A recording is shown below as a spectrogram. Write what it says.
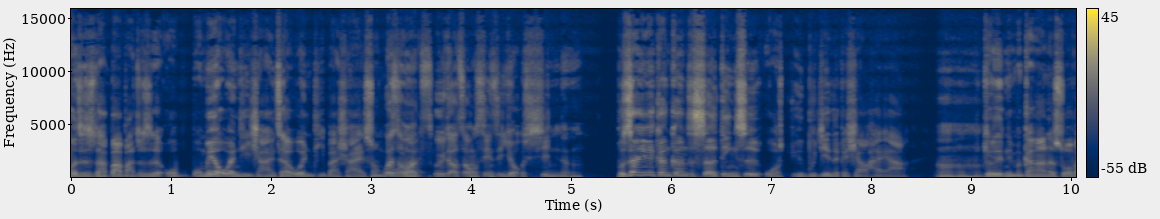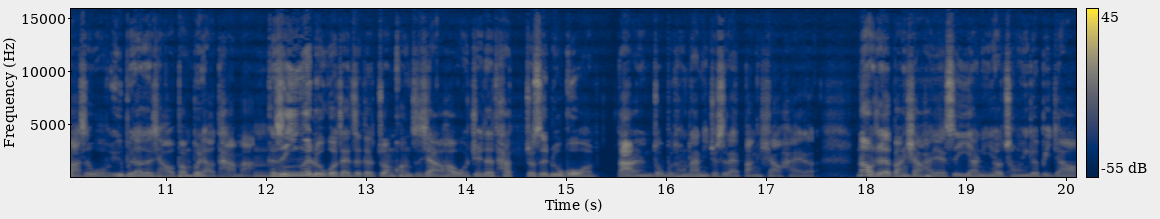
或者是他爸爸，就是我，我没有问题，小孩才有问题，把小孩送过来。为什么遇到这种事情是有幸呢？不是啊，因为刚刚的设定是我遇不见这个小孩啊，嗯哼哼，就是你们刚刚的说法是我遇不到这个小孩，我帮不了他嘛。嗯、可是因为如果在这个状况之下的话，我觉得他就是如果我大人做不通，那你就是来帮小孩了。那我觉得帮小孩也是一样，你又从一个比较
